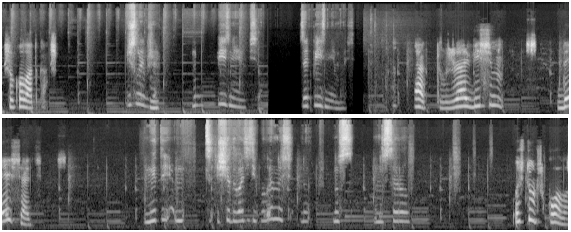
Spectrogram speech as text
шоколадка. Пішли вже. Ми запізнюємося. Запізнюємось. Так, вже 8 10. Ми ти... м, це ще 20 хвилин с- на, с- на сиро. Ось тут школа.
